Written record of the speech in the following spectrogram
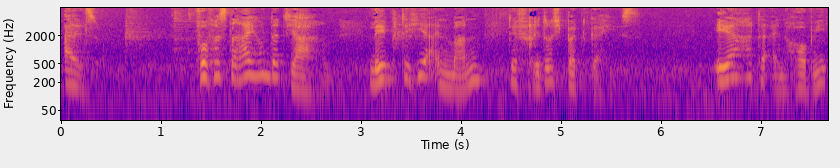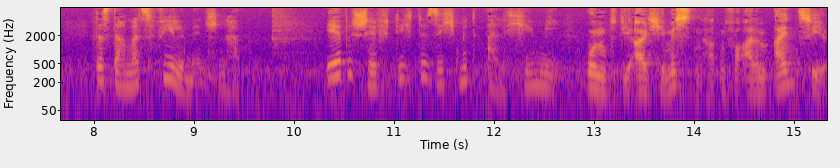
Also, vor fast 300 Jahren lebte hier ein Mann, der Friedrich Böttger hieß. Er hatte ein Hobby, das damals viele Menschen hatten. Er beschäftigte sich mit Alchemie. Und die Alchemisten hatten vor allem ein Ziel.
